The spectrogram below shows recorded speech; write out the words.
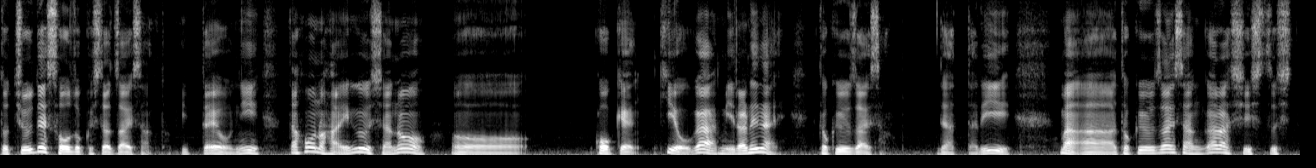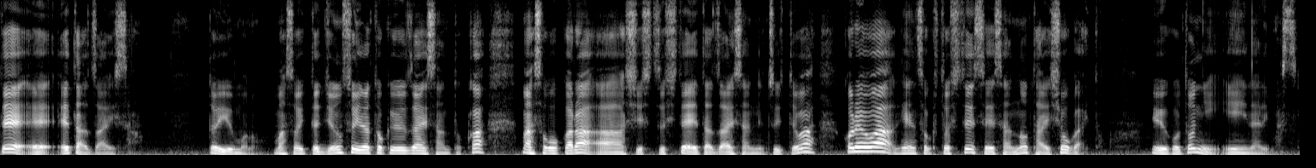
途中で相続した財産といったように、他方の配偶者の貢献、寄与が見られない特有財産であったり、まあ、特有財産から支出して、得た財産というもの、まあ、そういった純粋な特有財産とか、まあ、そこから支出して得た財産については、これは原則として生産の対象外ということになります。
